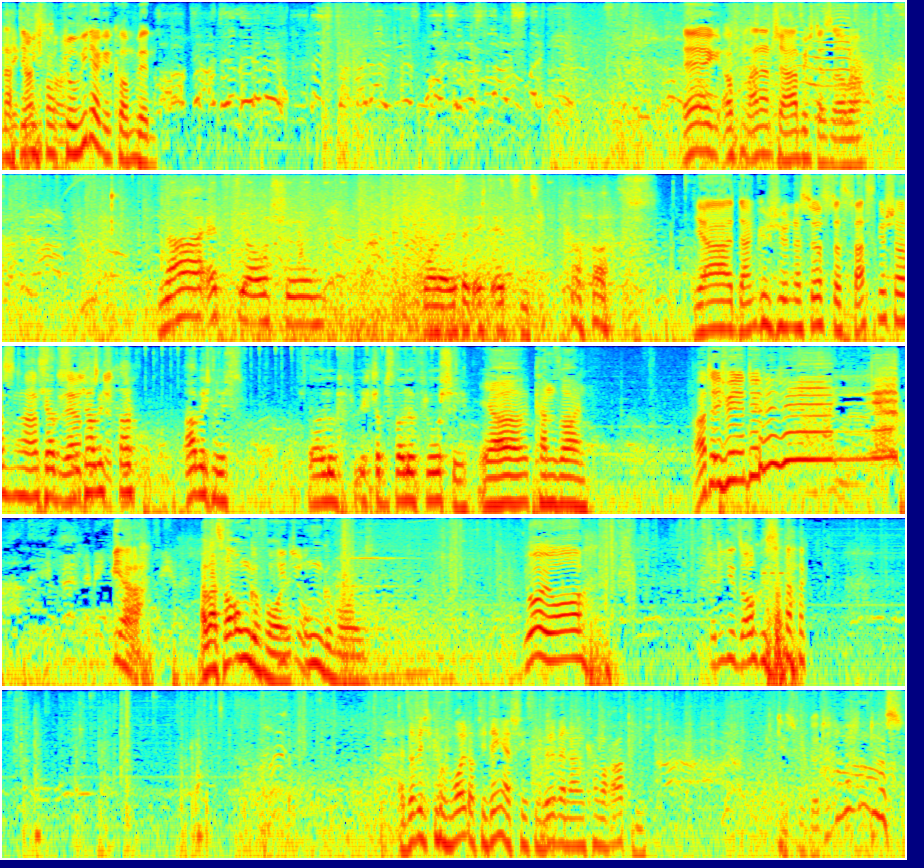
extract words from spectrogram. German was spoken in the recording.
Nachdem ich vom Klo wiedergekommen bin. Äh, auf dem anderen Char habe ich das aber. Na, ätzt ihr auch schön. Boah, das ist halt echt ätzend. Ja, danke schön, dass du auf das Fass geschossen hast. ich hab's, ich hab, ich hab, hab ich nicht. War Le, ich glaube, es war Le Floschi. Ja, kann sein. Warte, ich will den töten. Ja. Aber es war ungewollt, Video. ungewollt. Ja, ja. Hätte ich jetzt auch gesagt. Als ob ich gewollt auf die Dinger schießen will, wenn da ein Kamerad liegt. Die Leute, die machen das.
